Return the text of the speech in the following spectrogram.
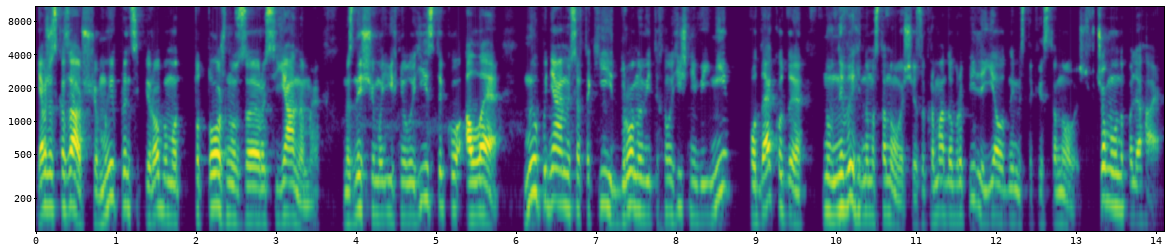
я вже сказав, що ми, в принципі, робимо тотожно з росіянами. Ми знищуємо їхню логістику, але ми опиняємося в такій дроновій технологічній війні. Подекуди ну в невигідному становищі. Зокрема, добропілля є одним із таких становищ. В чому воно полягає?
